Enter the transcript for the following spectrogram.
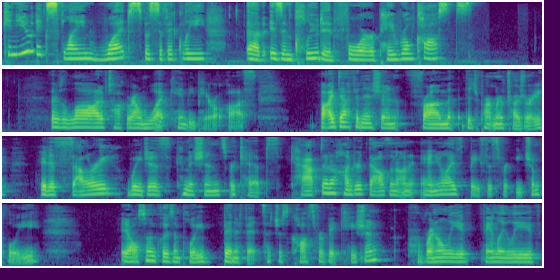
Can you explain what specifically uh, is included for payroll costs? There's a lot of talk around what can be payroll costs. By definition, from the Department of Treasury, it is salary, wages, commissions, or tips capped at 100,000 on an annualized basis for each employee. It also includes employee benefits such as costs for vacation, parental leave, family leave,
